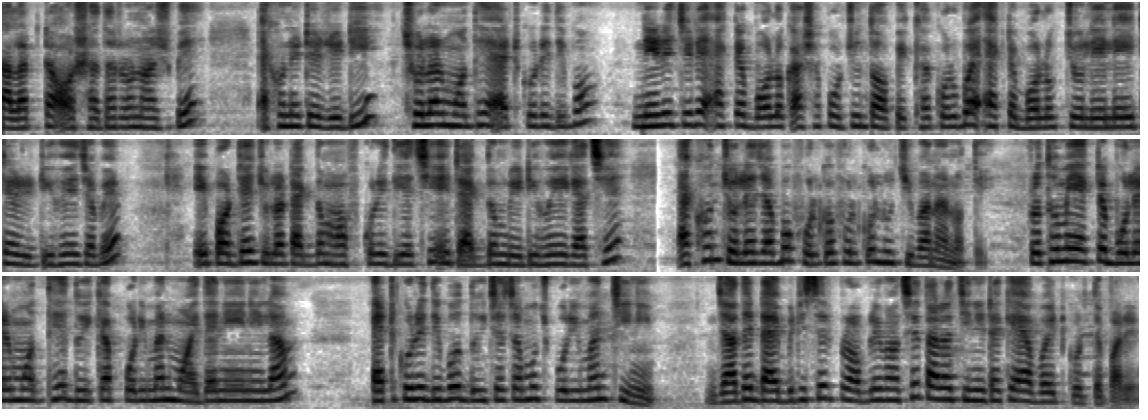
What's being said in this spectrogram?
কালারটা অসাধারণ আসবে। এখন এটা রেডি ছোলার মধ্যে অ্যাড করে দিব। নেড়ে চেড়ে একটা বলক আসা পর্যন্ত অপেক্ষা করব। একটা বলক চলে এলে এটা রেডি হয়ে যাবে। এই পর্যায়ে চুলাটা একদম অফ করে দিয়েছি। এটা একদম রেডি হয়ে গেছে। এখন চলে যাব ফুলকো ফুলকো লুচি বানানোতে। প্রথমে একটা বোলের মধ্যে দুই কাপ পরিমাণ ময়দা নিয়ে নিলাম। অ্যাড করে দিব দুই চা চামচ পরিমাণ চিনি। যাদের ডায়াবেটিসের প্রবলেম আছে, তারা চিনিটাকে অ্যাভয়েড করতে পারেন।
